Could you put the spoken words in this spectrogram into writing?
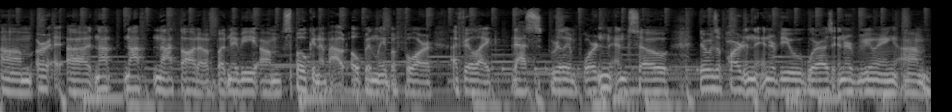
um, or uh, not not not thought of, but maybe um, spoken about openly before. I feel like that's really important. And so there was a part in the interview where I was interviewing um,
